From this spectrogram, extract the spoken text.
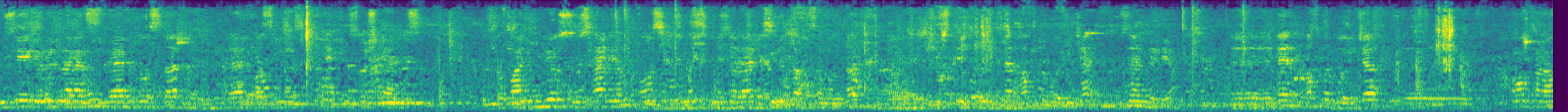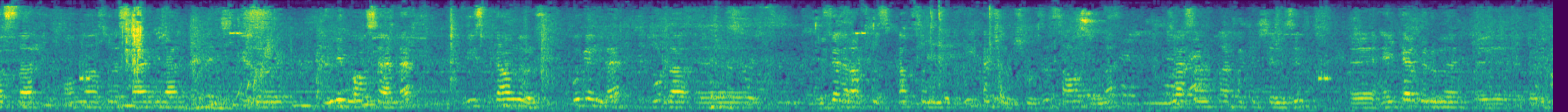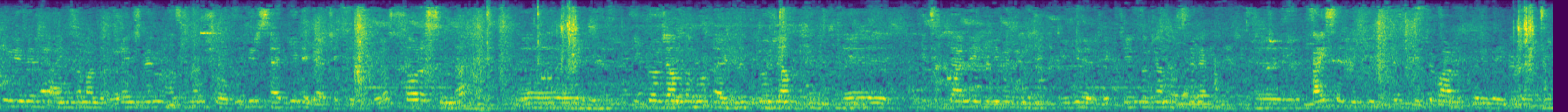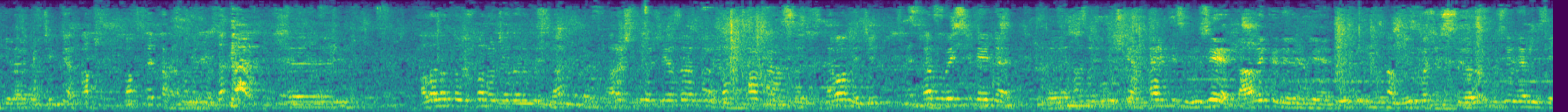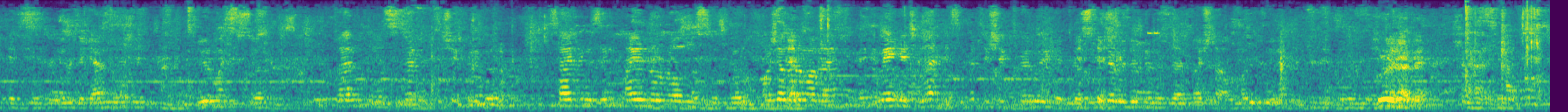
müziğe gönül veren değerli dostlar, değerli basın mensupları hoş geldiniz. Malum biliyorsunuz her yıl 18 Mayıs Müzeler Günü kapsamında e, işte etkinlikler hafta boyunca düzenleniyor. E, ve hafta boyunca e, konferanslar, ondan sonra sergiler, e, mini konserler biz planlıyoruz. Bugün de burada e, Müzeler Haftası kapsamındaki ilk açılışımızı sağ olsunlar Güzel Sanatlar Fakültemizin e, heykel bölümü e, öğretim üyeleri ve aynı zamanda öğrencilerin hazırlamış olduğu bir sergiyle gerçekleştiriyoruz. Sonrasında e, Fikri Hocam da buradaydı. Fikri Hocam e, Hititlerle ilgili bir bilgi, verecek. Cemil Hocam da sizlere e, Kayseri'deki kültür varlıklarıyla ilgili bilgiler verecek. Yani hafta kapsamında e, alanında uzman hocalarımızla, araştırmacı yazarlarla konferanslarımız devam edecek. Ben bu vesileyle e, hazır bulmuşken herkesi müzeye davet edelim diye buradan duyurmak istiyorum. Müzelerimize, kesinliklerimize gelmelerini duyurmak istiyorum. Ben e, sizlere teşekkür ediyorum. Sergimizin hayırlı uğurlu olmasını istiyorum. Hocalarıma ve emeği geçen herkese de teşekkürlerimi iletiyorum. Müze müdürlüğümüzle başta olmak üzere. Buyurun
